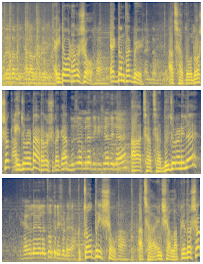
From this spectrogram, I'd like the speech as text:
ওটার দামই আঠারোশো টাকা এইটাও আঠারোশো? হ্যাঁ। একদম থাকবে? আচ্ছা তো দর্শক এই জোড়াটা আঠারোশো টাকা। দুই জোড়া মিলে দেখি সেটা দিই না আচ্ছা আচ্ছা দুই জোড়া নিলে? চৌত্রিশশো হ্যাঁ। আচ্ছা ইনশাল্লাহ প্রিয় দর্শক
